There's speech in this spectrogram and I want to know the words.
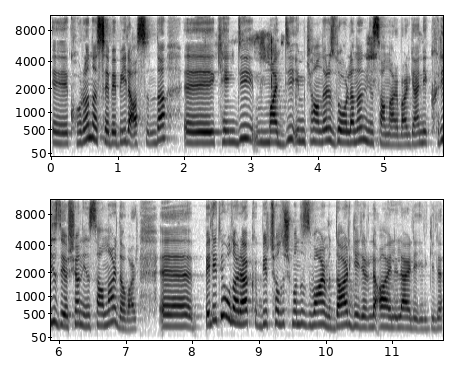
e, korona sebebiyle aslında e, kendi maddi imkanları zorlanan insanlar var. Yani kriz yaşayan insanlar da var. E, belediye olarak bir çalışmanız var mı dar gelirli ailelerle ilgili?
